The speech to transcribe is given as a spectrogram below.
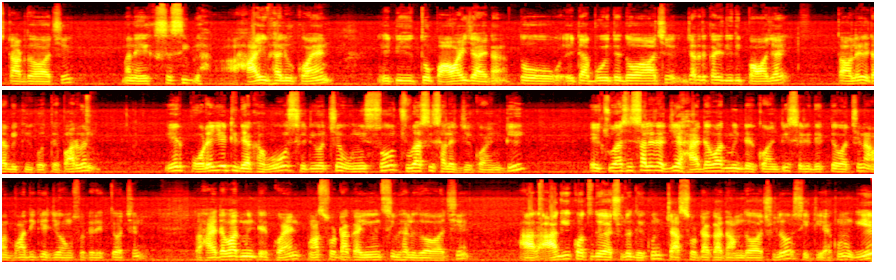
স্টার দেওয়া আছে। মানে এক্সেসিভ হাই ভ্যালু কয়েন এটি তো পাওয়াই যায় না। তো এটা বইতে দেওয়া আছে, যাদের কাছে যদি পাওয়া যায়, তাহলে এটা বিক্রি করতে পারবেন। এরপরে যেটি দেখাবো, সেটি হচ্ছে উনিশশো চুরাশি সালের যে কয়েনটি এই চুরাশি সালের যে হায়দ্রাবাদ মিন্টের কয়েনটি সেটি দেখতে পাচ্ছেন, আমার বাঁদিকে যে অংশটা দেখতে পাচ্ছেন। তো হায়দ্রাবাদ মিন্টের কয়েন পাঁচশো টাকা ইউএনসি ভ্যালু দেওয়া আছে। আর আগে কত দেওয়া ছিল, দেখুন, চারশো টাকা দাম দেওয়া ছিল, সেটি এখন গিয়ে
